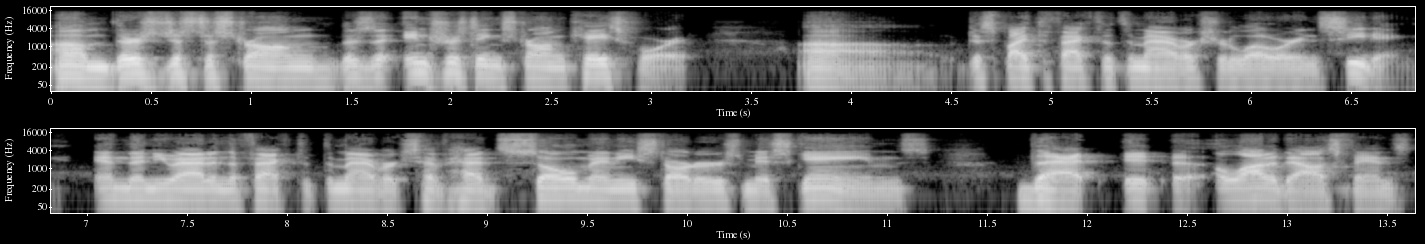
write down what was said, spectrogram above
Um, there's just a strong, there's an interesting, strong case for it, uh, despite the fact that the Mavericks are lower in seeding. And then you add in the fact that the Mavericks have had so many starters miss games that it a lot of Dallas fans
